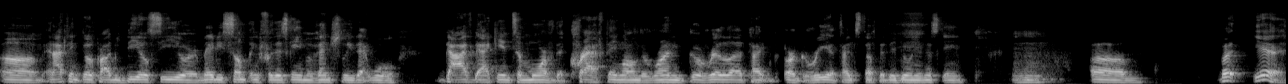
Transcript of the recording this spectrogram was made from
um, and I think there'll probably be DLC or maybe something for this game eventually that will dive back into more of the crafting on the run guerrilla type or guerrilla type stuff that they're doing in this game. Um, but yeah,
